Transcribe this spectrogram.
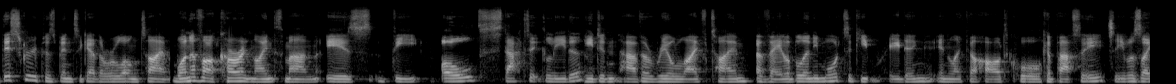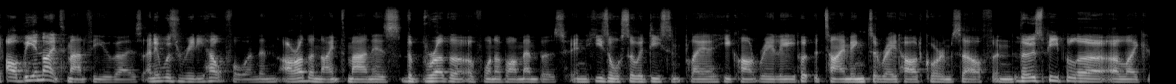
This group has been together a long time. One of our current ninth man is the old static leader. He didn't have a real lifetime available anymore to keep raiding in like a hardcore capacity. So he was like, I'll be a ninth man for you guys. And it was really helpful. And then our other ninth man is the brother of one of our members. And he's also a decent player. He can't really put the timing to raid hardcore himself. And those people are, are like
